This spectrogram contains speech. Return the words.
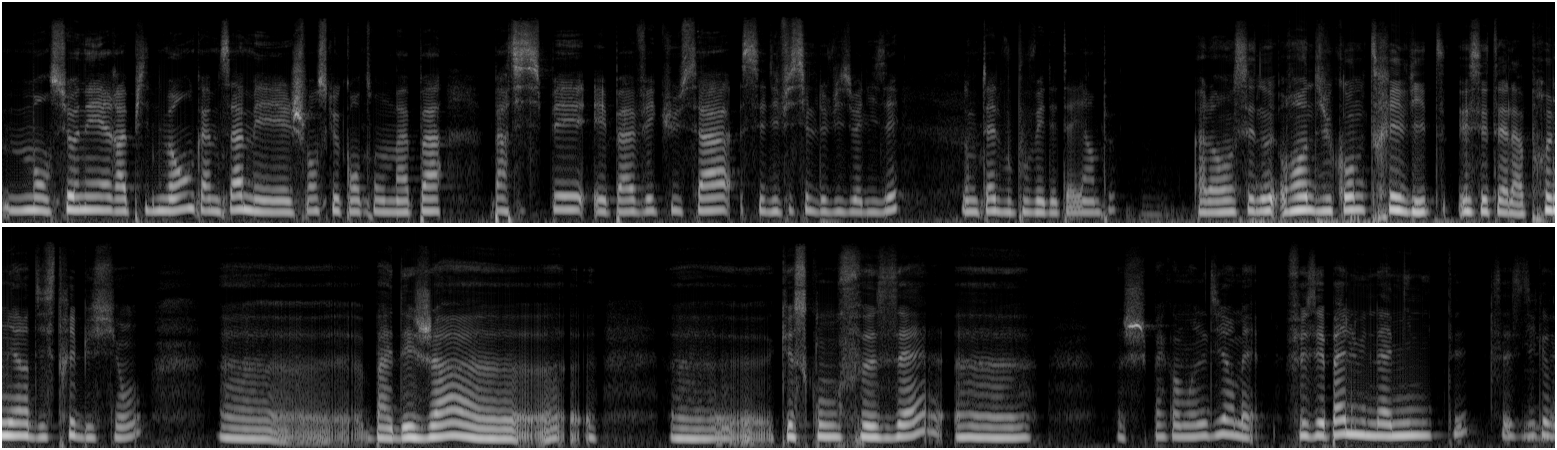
mentionné rapidement comme ça, mais je pense que quand on n'a pas participé et pas vécu ça, c'est difficile de visualiser. Donc peut-être vous pouvez détailler un peu. Alors on s'est rendu compte très vite, et c'était la première distribution, euh, bah déjà euh, que ce qu'on faisait je sais pas comment le dire, mais faisait pas l'unanimité, ça se dit comme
